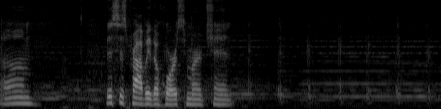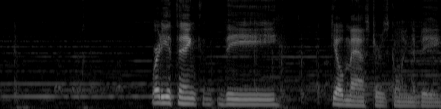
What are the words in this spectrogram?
Um, this is probably the horse merchant. Where do you think the Guildmaster is going to be.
